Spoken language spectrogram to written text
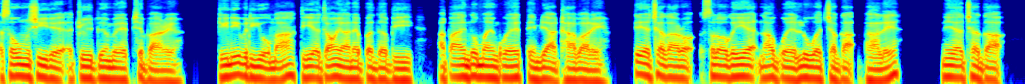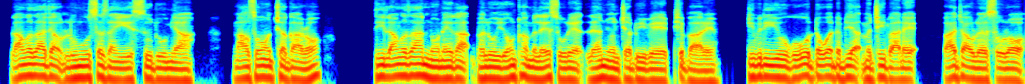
အဆုံးမရှိတဲ့အကျွေးသွင်းပဲဖြစ်ပါတယ်ဒီနေ့ဗီဒီယိုမှာဒီအကြောင်းအရာနဲ့ပတ်သက်ပြီးအပိုင်းသုံးပိုင်းခွဲတင်ပြထားပါတယ်တစ်အချက်ကတော့ဆလော့ဂိမ်းရဲ့နောက်ွယ်လိုအပ်ချက်ကဘာလဲနှစ်အချက်ကလောင်းကစားကြောင့်လူမှုဆက်ဆံရေးစုတူများနောက်ဆုံးအချက်ကတော့ဒီလောင်းကစားနွန်တွေကဘယ်လိုရုံးထွက်မလဲဆိုတဲ့လမ်းညွှန်ချက်တွေပဲဖြစ်ပါတယ်ဒီဗီဒီယိုကိုတဝက်တစ်ပြက်မကြည့်ပါနဲ့ဘာကြောင့်လဲဆိုတော့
